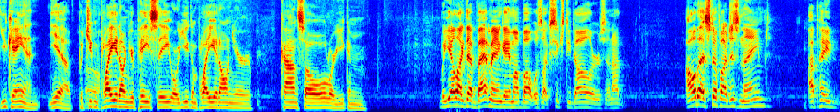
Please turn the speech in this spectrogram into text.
You can, yeah, but you Oh. can play it on your PC or you can play it on your console or you can. But yeah, like that Batman game I bought was like sixty dollars, and I all that stuff I just named, I paid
